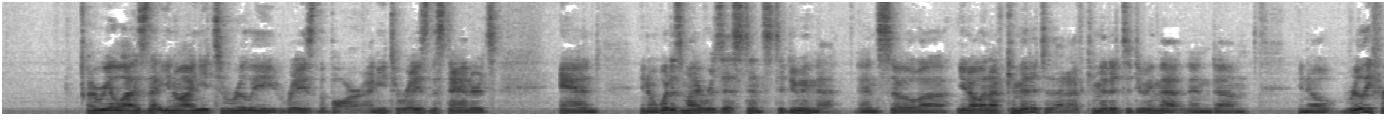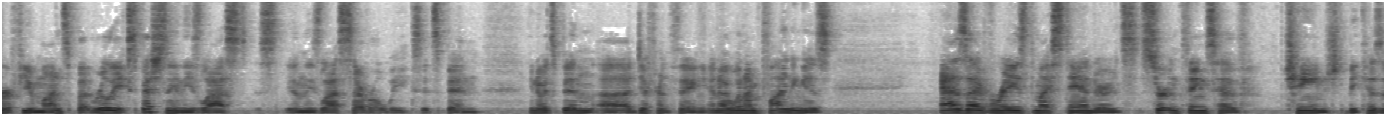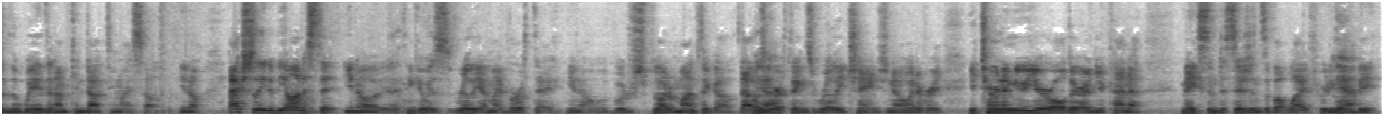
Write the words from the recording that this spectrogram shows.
I realized that you know I need to really raise the bar. I need to raise the standards, and you know what is my resistance to doing that? And so uh, you know, and I've committed to that. I've committed to doing that, and um, you know, really for a few months, but really especially in these last in these last several weeks, it's been you know it's been a different thing. And I, what I'm finding is as I've raised my standards, certain things have changed because of the way that I'm conducting myself. You know, actually, to be honest, it, you know, I think it was really at my birthday. You know, which was about a month ago. That was Yeah. where things really changed. You know, whatever you, you turn a new year older and you kind of make some decisions about life. Who do you Yeah. want to be?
